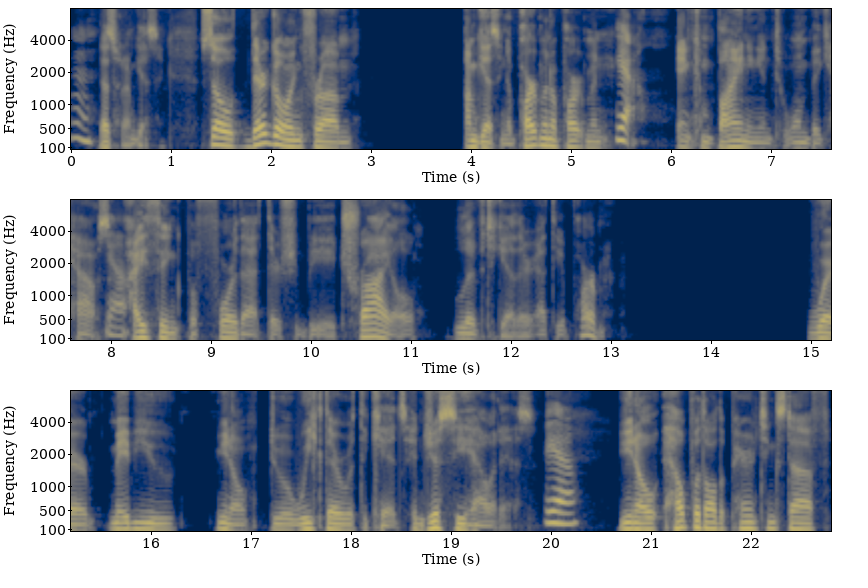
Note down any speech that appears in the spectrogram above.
Hmm. That's what I'm guessing. So they're going from, I'm guessing, apartment, apartment, Yeah. and combining into one big house. Yeah. I think before that, there should be a trial live together at the apartment where maybe you you know, do a week there with the kids and just see how it is. Yeah. You know, help with all the parenting stuff.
